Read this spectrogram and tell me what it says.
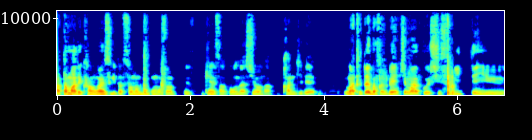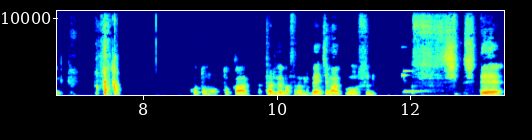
頭で考えすぎた、その僕もその、ケンさんと同じような感じで、まあ例えばそのベンチマークしすぎっていうこともとか、例えばそのベンチマークをする、しして、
